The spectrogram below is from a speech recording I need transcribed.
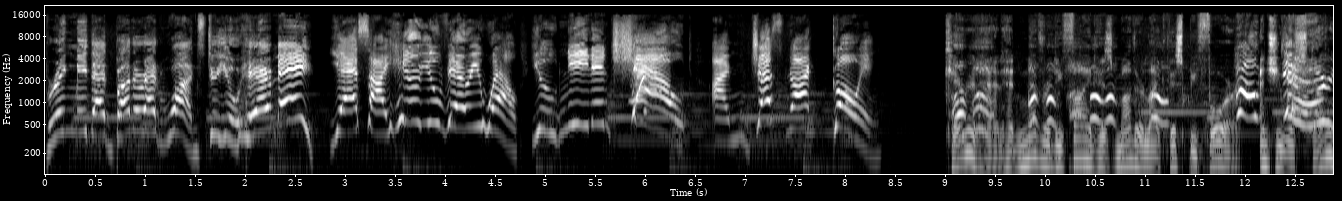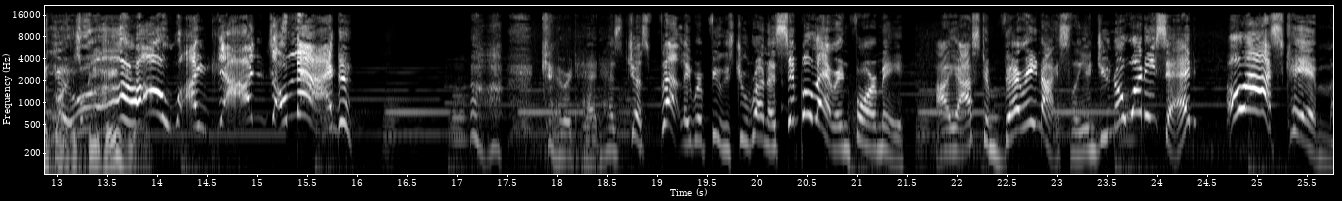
bring me that butter at once. Do you hear me? Yes, I hear you very well. You needn't shout. I'm just not going. Carrot Head had never defied his mother like this before, and she was Dare stunned by his behavior. Oh, I, I'm so mad! Carrot Head has just flatly refused to run a simple errand for me. I asked him very nicely, and you know what he said? Oh, ask him!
